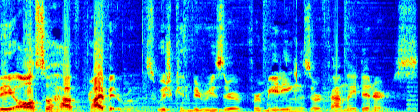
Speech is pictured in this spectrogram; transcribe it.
They also have private rooms which can be reserved for meetings or family dinners.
